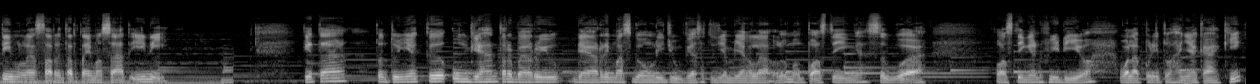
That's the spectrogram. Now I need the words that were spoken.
tim Lestar Entertainment saat ini. Kita tentunya keunggahan terbaru dari Mas Gongli juga satu jam yang lalu memposting sebuah postingan video, walaupun itu hanya kaki,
